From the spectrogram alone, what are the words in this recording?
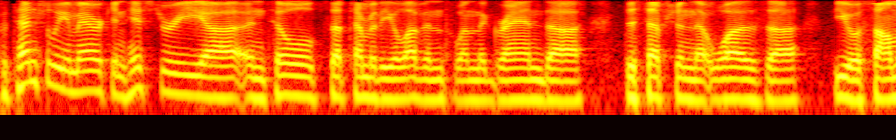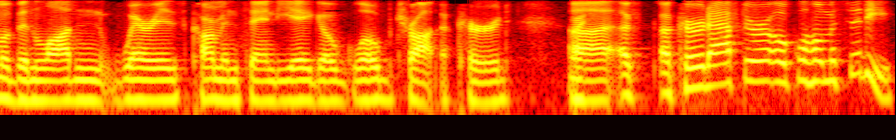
potentially American history uh, until September the 11th, when the grand uh, deception that was uh, the Osama bin Laden, where is Carmen San Diego globetrot occurred, uh, oc- occurred after Oklahoma City,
